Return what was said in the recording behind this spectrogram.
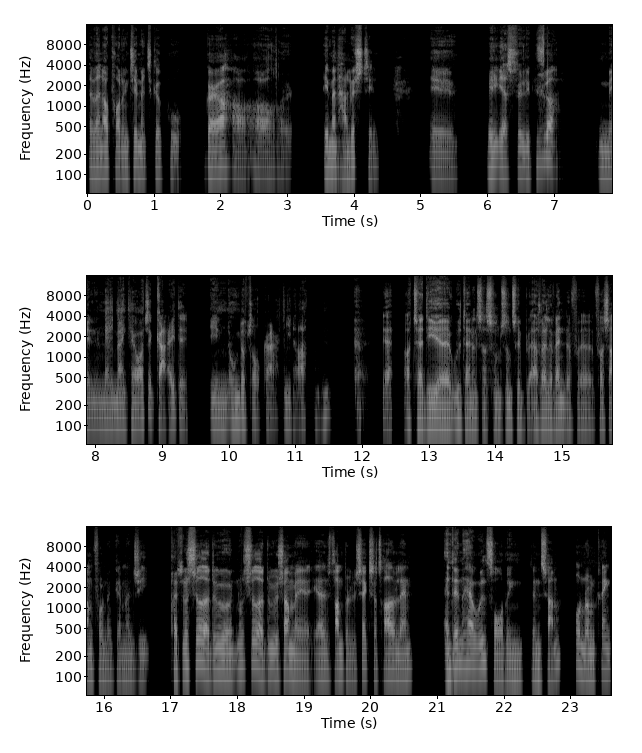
Der har været en opfordring til, at man skal kunne gøre og, og øh, det, man har lyst til. Øh, hvilket jeg selvfølgelig hylder, men, men man kan også guide en ungdomsårgang i en retning. Ja, ja. og tage de uh, uddannelser, som sådan set er relevante for, for samfundet, kan man sige. Præcis. Nu sidder du, nu sidder du jo så med ja, Rambøl 36 lande. Er den her udfordring den samme rundt omkring,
